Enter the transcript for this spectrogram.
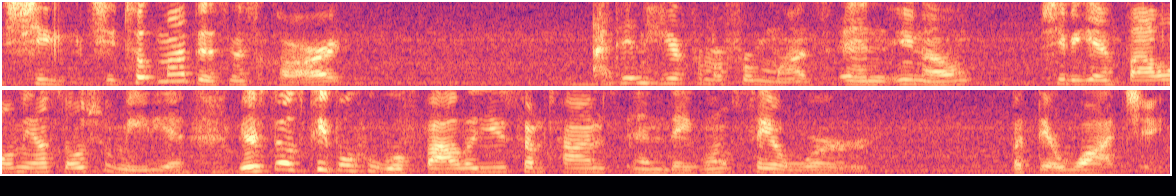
she she took my business card. I didn't hear from her for months, and you know, she began following me on social media. There's those people who will follow you sometimes, and they won't say a word, but they're watching.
